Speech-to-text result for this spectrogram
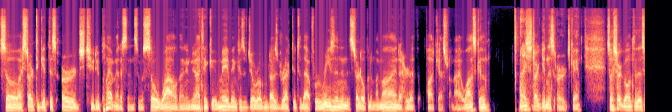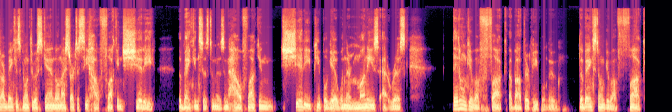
so I start to get this urge to do plant medicines. It was so wild. I mean, I think it may have been because of Joe Rogan, but I was directed to that for a reason, and it started opening my mind. I heard a podcast from ayahuasca. And I just start getting this urge, okay? So I start going through this. Our bank is going through a scandal, and I start to see how fucking shitty the banking system is and how fucking shitty people get when their money's at risk. They don't give a fuck about their people, dude. The banks don't give a fuck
